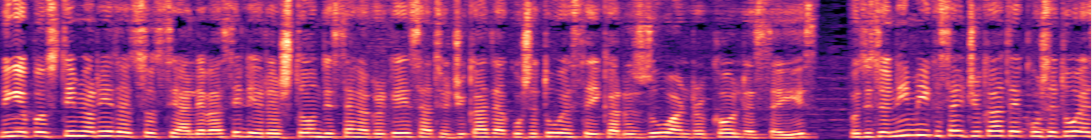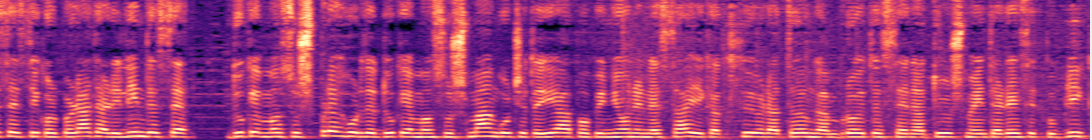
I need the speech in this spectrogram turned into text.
Në një postim në rrjetet sociale, Vasili rreshton disa nga kërkesat që Gjykata Kushtetuese i ka rrëzuar ndërkohë LSI-së. Pozicionimi i kësaj Gjykate Kushtetuese si korporata rilindase Duke mos u shprehur dhe duke mos u shmangur që të japë opinionin e saj e ka kthyer atë nga mbrojtëse e natyrshme e interesit publik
